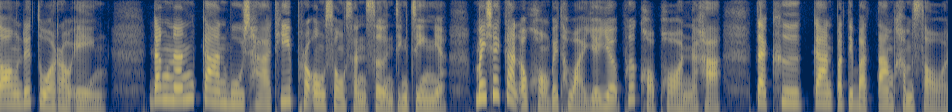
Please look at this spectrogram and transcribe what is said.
ต้องด้วยตัวเราเอง ดังนั้นการบูชาที่พระองค์ทรงสรรเสริญจริง ๆ เนี่ย ไม่ใช่การเอาของไปถวายเยอะๆ เพื่อขอพรนะคะ แต่คือการปฏิบัติตามคำสอน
